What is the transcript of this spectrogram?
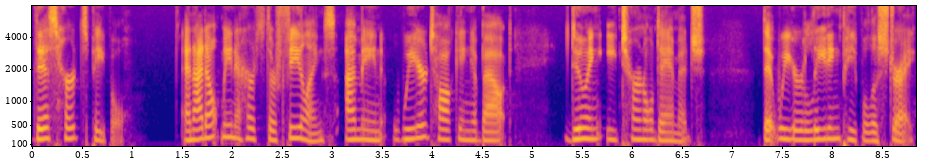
this hurts people. And I don't mean it hurts their feelings. I mean, we're talking about doing eternal damage, that we are leading people astray.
